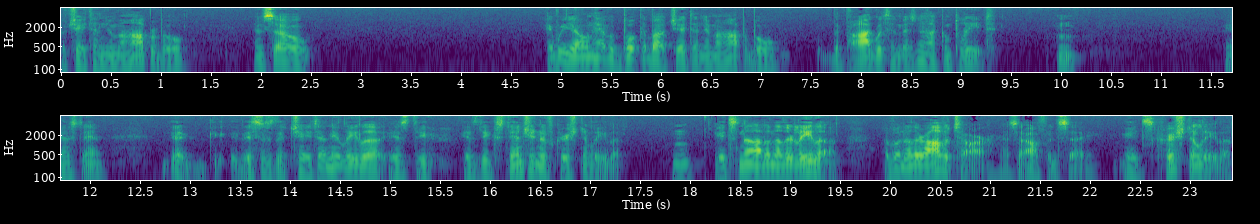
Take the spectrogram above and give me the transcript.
of Chaitanya Mahaprabhu. And so, if we don't have a book about Chaitanya Mahaprabhu, the Bhagavatam is not complete. Hmm? You understand? Uh, this is the Chaitanya Leela is the is the extension of Krishna Leela. Hmm? It's not another Leela of another avatar, as I often say. It's Krishna Leela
